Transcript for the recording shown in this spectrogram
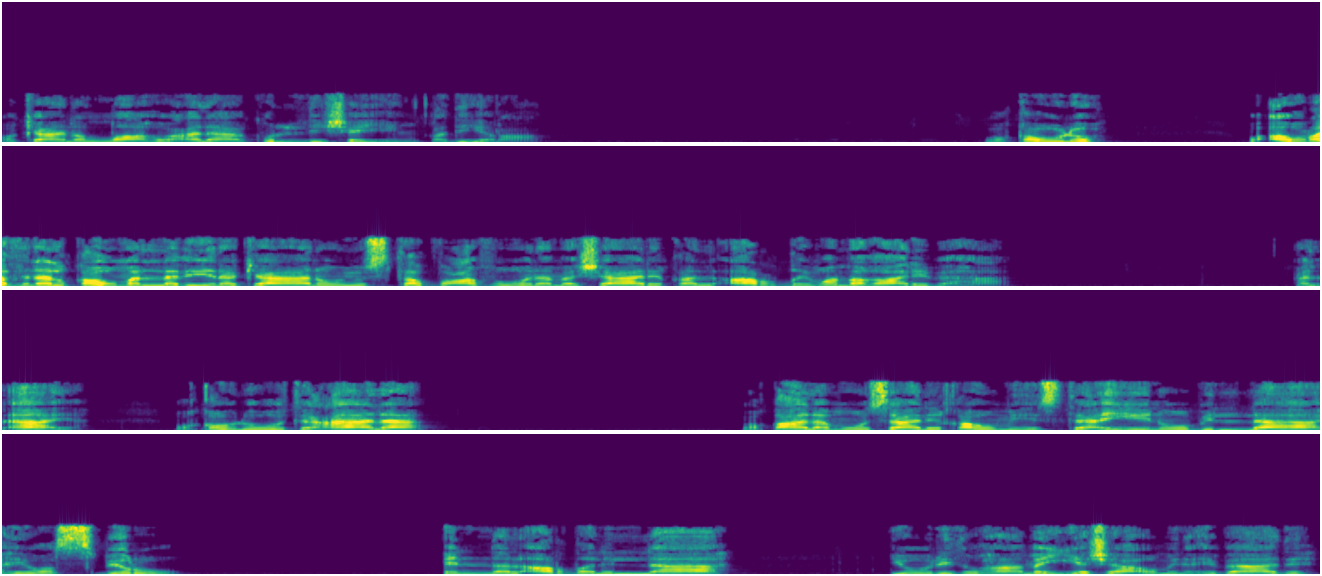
وكان الله على كل شيء قديرا. وقوله وأورثنا القوم الذين كانوا يستضعفون مشارق الأرض ومغاربها. الآية وقوله تعالى وقال موسى لقومه استعينوا بالله واصبروا. إن الأرض لله يورثها من يشاء من عباده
